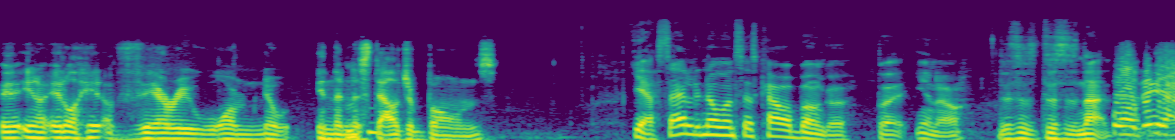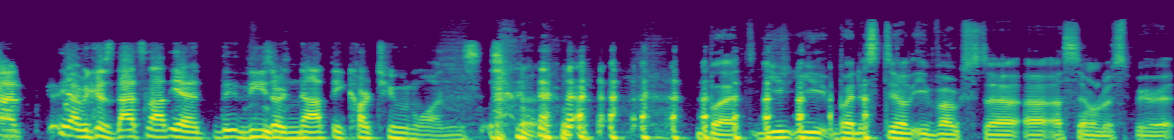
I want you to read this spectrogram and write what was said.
it- you know it'll hit a very warm note in the mm-hmm. nostalgia bones Yeah. Sadly, no one says cowabunga, but you know, this is this is not. well yeah yeah because that's not yeah th- these are not the cartoon ones but you, you but it still evokes a similar spirit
